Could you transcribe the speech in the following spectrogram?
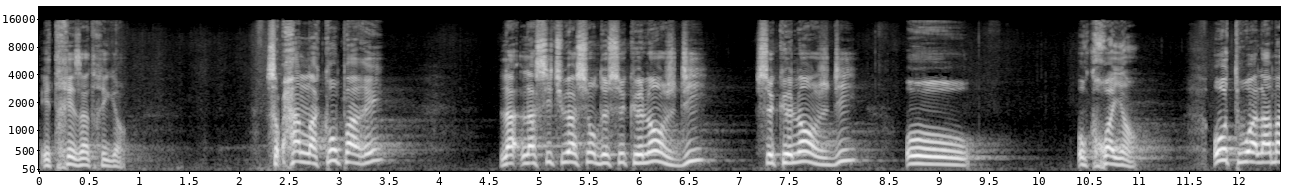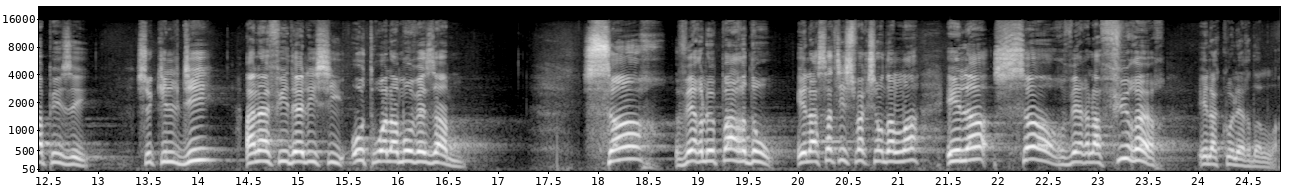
et très intrigant. Subhanallah, comparer la, la situation de ce que l'ange dit, ce que l'ange dit aux, aux croyants. Ô toi, l'âme apaisée, ce qu'il dit à l'infidèle ici, ô toi, la mauvaise âme, sors vers le pardon et la satisfaction d'Allah, et là, sors vers la fureur et la colère d'Allah.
